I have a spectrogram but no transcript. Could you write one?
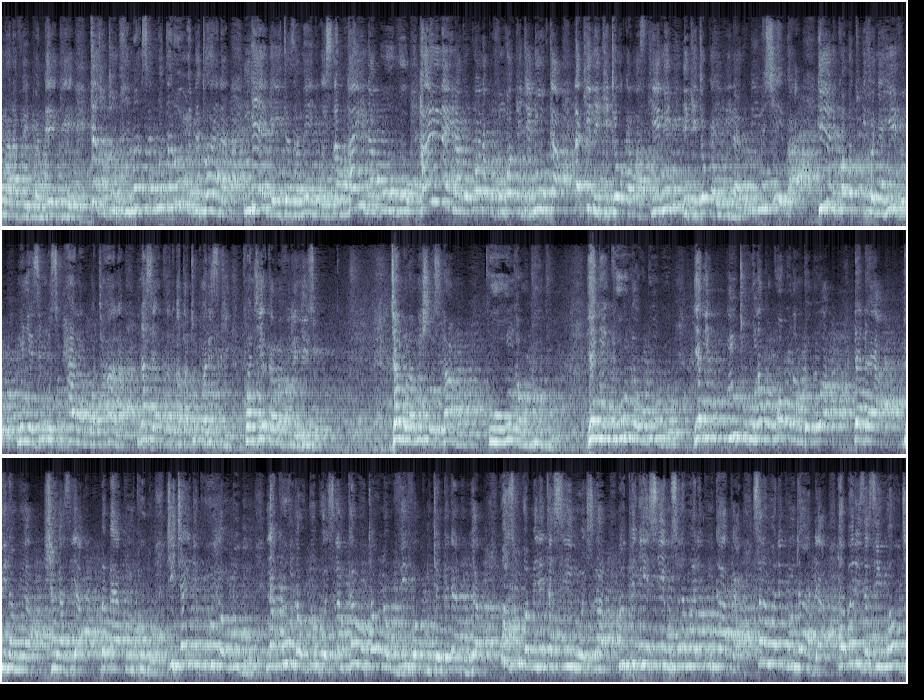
neema alafu ipa ndege takhtu khimasan wa bitana ndege itazameni waislamu haina nguvu haina inapokwenda kufungua kijiduka. Lakini ikitoka maskini ikitoka hivi inarudi imeshiba. Hiyo ni kwamba tukifanya hivyo mwenyezi mungu subhanahu wa taala nasi atatupa riski kwa njia kama vile hizo. Jambo la mwisho uislamu kuunga udugu. Yani kuunga udugu. Yani mtu unapokuwa kuna mdogo wako dada yako binamu yako shangazi yako baba yako mkubwa. Jitahidi kuunga udugu na kuunga udugu waislamu kama utaona uvivu wa kumtembelea ndugu yako wazungu wameleta simu waislamu mpigie simu salamu alaikum kaka salamu alaikum dada. Habari za siku au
